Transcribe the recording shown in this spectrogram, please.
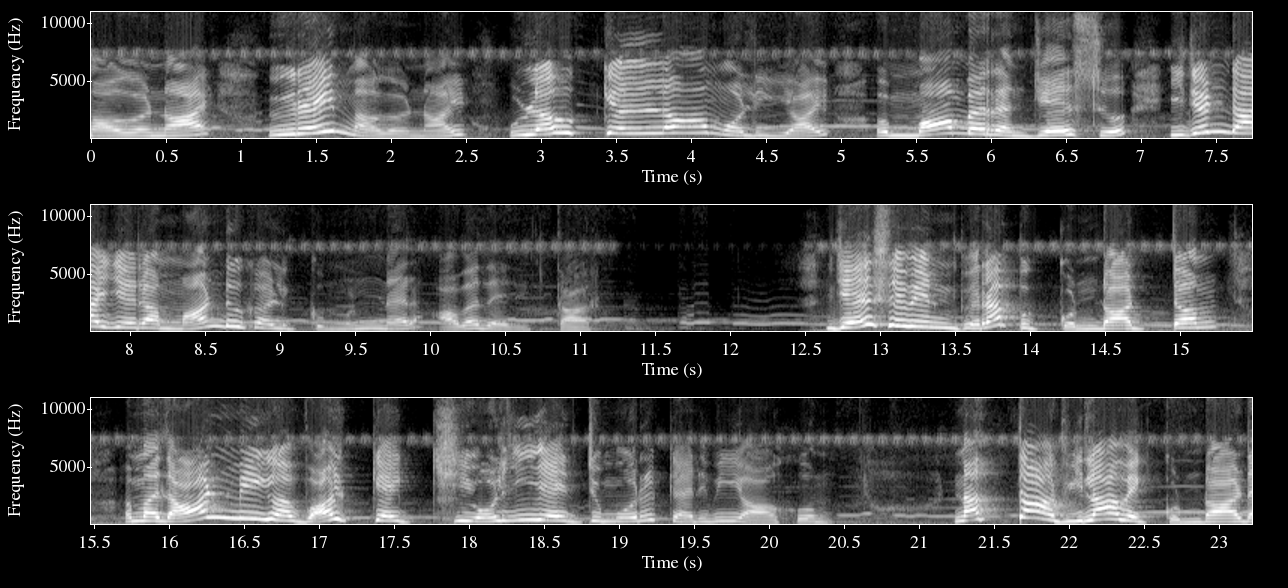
மகனாய் இறை மகனாய் உலகுக்கெல்லாம் ஒளியாய் மாபரன் ஜேசு இரண்டாயிரம் ஆண்டுகளுக்கு முன்னர் அவதரித்தார். ஜேசுவின் பிறப்பு கொண்டாட்டம் நமது ஆன்மீக வாழ்க்கைக்கு ஒளியேற்றும் ஒரு கருவியாகும். நத்தா விழாவை கொண்டாட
